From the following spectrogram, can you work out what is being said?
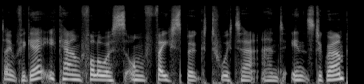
Don't forget you can follow us on Facebook, Twitter, and Instagram.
